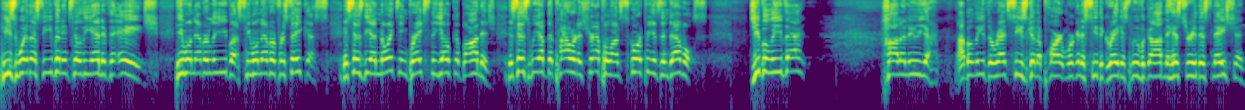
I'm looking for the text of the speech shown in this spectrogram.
He's with us even until the end of the age. He will never leave us. He will never forsake us. It says the anointing breaks the yoke of bondage. It says we have the power to trample on scorpions and devils. Do you believe that? Hallelujah. I believe the Red Sea is going to part and we're going to see the greatest move of God in the history of this nation.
